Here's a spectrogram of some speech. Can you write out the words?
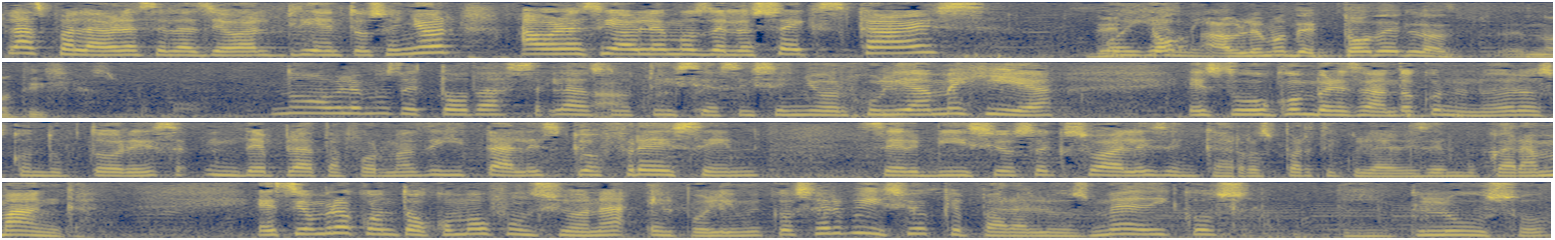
las palabras se las lleva el viento, señor. Ahora sí hablemos de los sex cars. De to- Óigame, hablemos de todas las noticias. no hablemos de todas Ah, las noticias, sí, señor. Julián Mejía estuvo conversando con uno de los conductores de plataformas digitales que ofrecen servicios sexuales en carros particulares en Bucaramanga. Este hombre contó cómo funciona el polémico servicio que para los médicos incluso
